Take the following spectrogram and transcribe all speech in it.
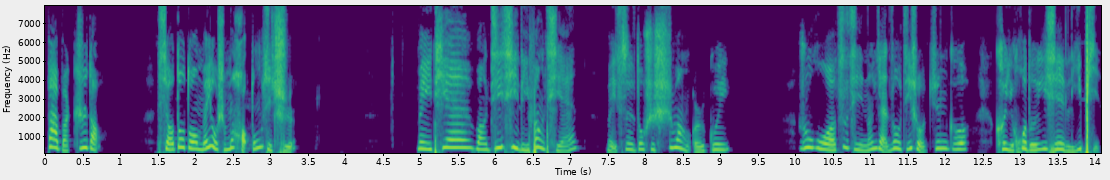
爸爸知道，小豆豆没有什么好东西吃，每天往机器里放钱，每次都是失望而归。如果自己能演奏几首军歌，可以获得一些礼品，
